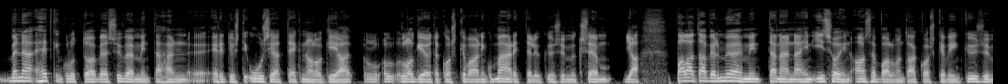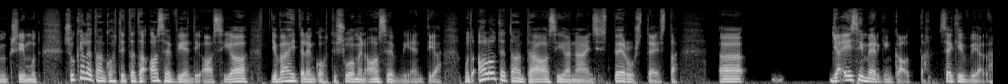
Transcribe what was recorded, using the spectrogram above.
Mennään hetken kuluttua vielä syvemmin tähän erityisesti uusia teknologioita koskevaan niin määrittelykysymykseen ja palataan vielä myöhemmin tänään näihin isoihin asevalvontaa koskeviin kysymyksiin, mutta sukelletaan kohti tätä asevientiasiaa ja vähitellen kohti Suomen asevientiä. Mutta aloitetaan tämä asia näin siis perusteista. Ja esimerkin kautta, sekin vielä.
